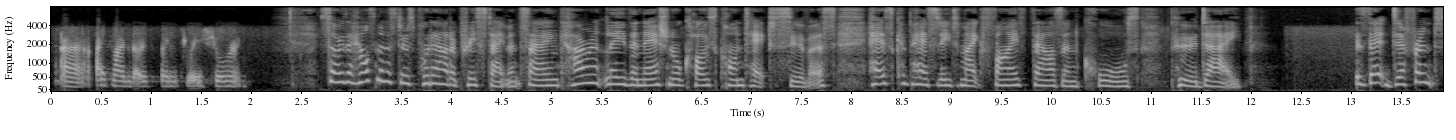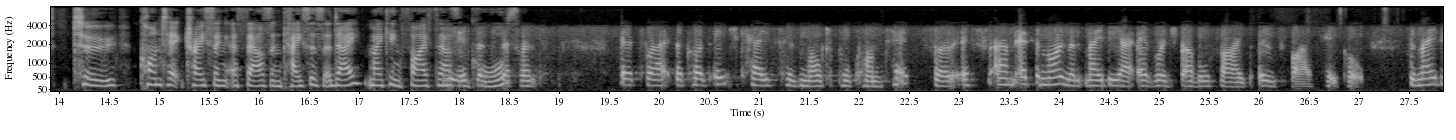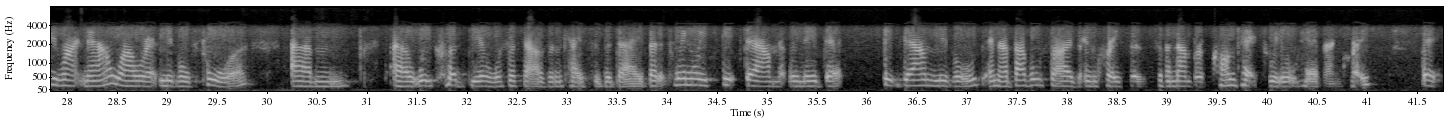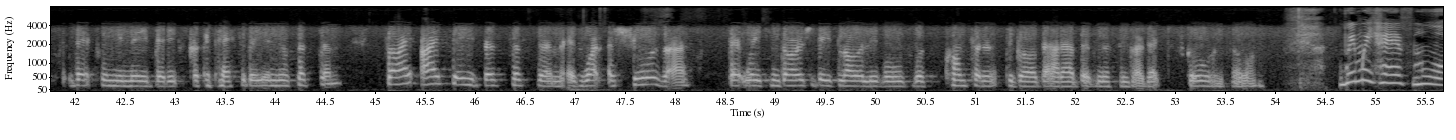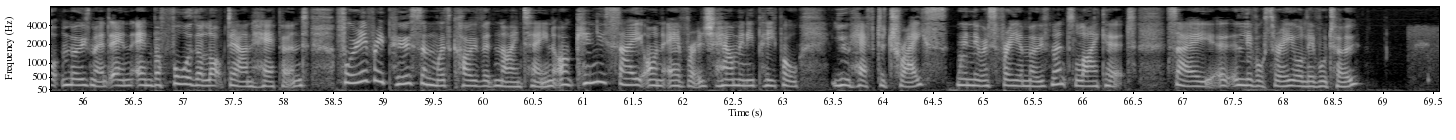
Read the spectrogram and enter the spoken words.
uh, I find those things reassuring. So, the Health Minister has put out a press statement saying currently the National Close Contact Service has capacity to make 5,000 calls per day. Is that different to contact tracing 1,000 cases a day, making 5,000 yes, calls? It's different. That's right, because each case has multiple contacts. So if um, at the moment maybe our average bubble size is five people, so maybe right now while we're at level four, um, uh, we could deal with a thousand cases a day. But it's when we step down that we need that step down levels and our bubble size increases, so the number of contacts we all have increase. That's that's when you need that extra capacity in your system. So I, I see this system as what assures us that we can go to these lower levels with confidence to go about our business and go back to school and so on. When we have more movement and, and before the lockdown happened, for every person with COVID 19, uh, can you say on average how many people you have to trace when there is freer movement, like at, say, uh, level three or level two?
